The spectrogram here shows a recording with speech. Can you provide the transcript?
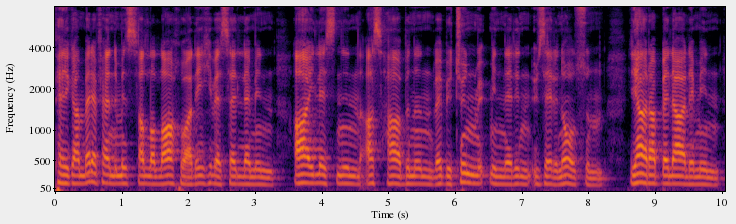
Peygamber Efendimiz sallallahu aleyhi ve sellemin, ailesinin, ashabının ve bütün müminlerin üzerine olsun. Ya Rabbel Alemin,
